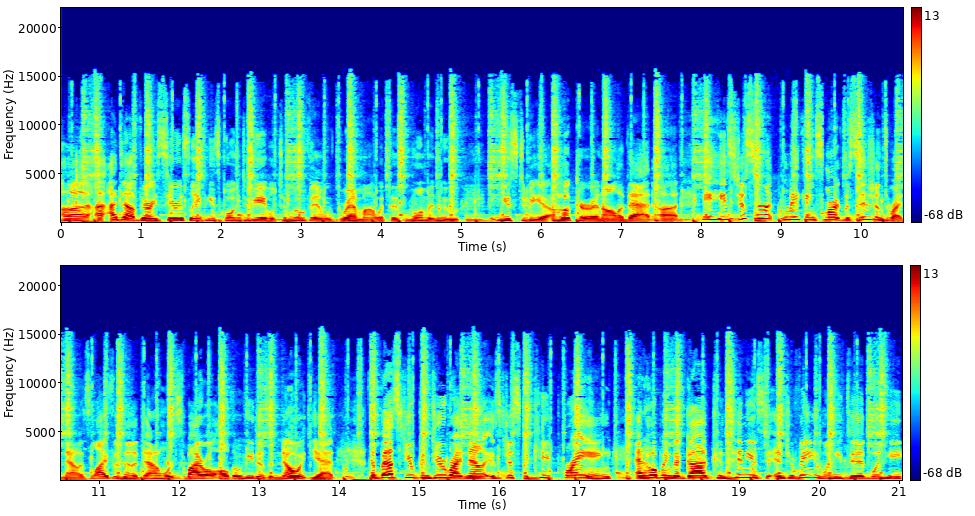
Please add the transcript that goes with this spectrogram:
uh, I, I doubt very seriously if he's going to be able to move in with grandma with this woman who used to be a hooker and all of that. Uh, he, he's just not making smart decisions right now. His life is in a downward spiral, although he doesn't know it yet. The best you can do right now is just to keep praying and hoping that God continues to intervene when he did when he,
